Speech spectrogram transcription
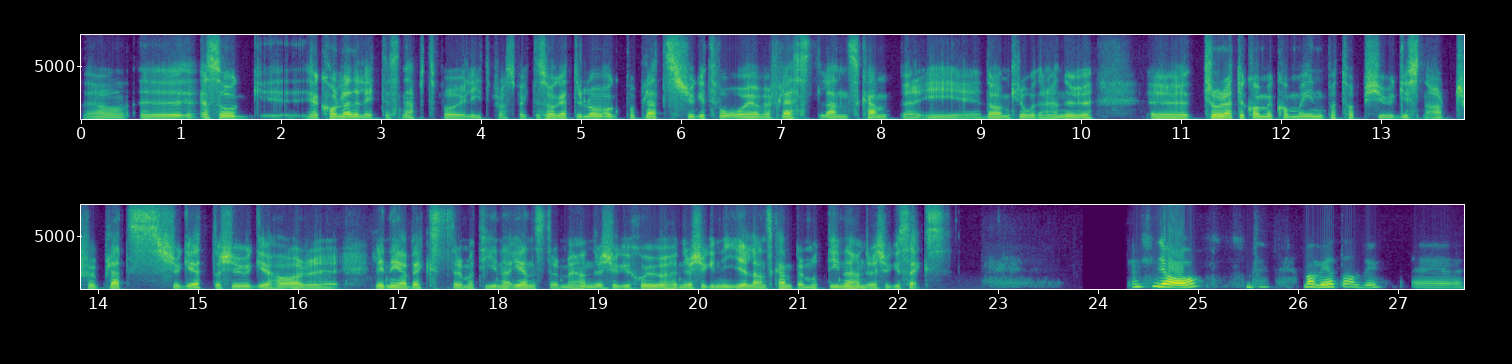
Ja, eh, jag såg, jag kollade lite snabbt på Elite Prospect. Jag såg att du låg på plats 22 över flest landskamper i damkronorna nu. Eh, tror du att du kommer komma in på topp 20 snart? För plats 21 och 20 har eh, Linnea Bäckström och Tina Enström med 127 och 129 landskamper mot dina 126. Mm, ja, man vet aldrig. Eh,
